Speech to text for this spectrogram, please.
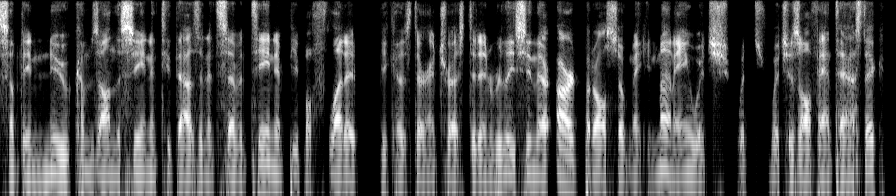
something new comes on the scene in 2017 and people flood it because they're interested in releasing their art but also making money which which which is all fantastic.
